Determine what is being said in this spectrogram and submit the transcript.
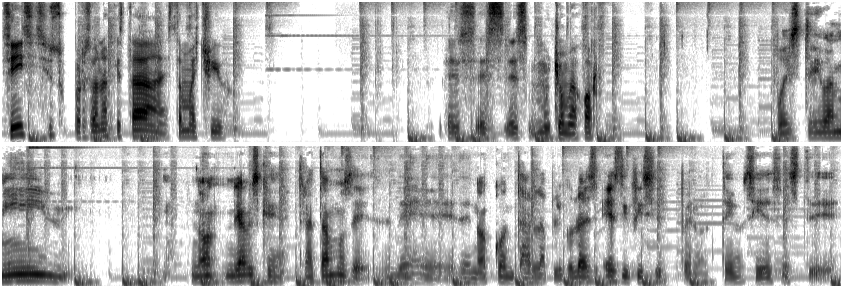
Sí, sí, sí, su personaje está, está más chido. Es, es, es mucho mejor. Pues te digo, a mí no, ya ves que tratamos de, no contar la película, es, difícil, pero Teo sí es este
